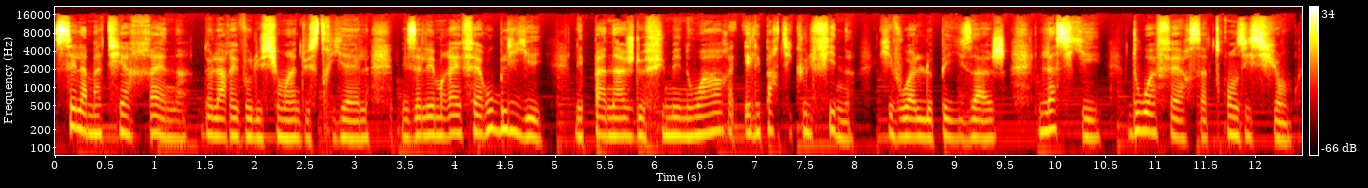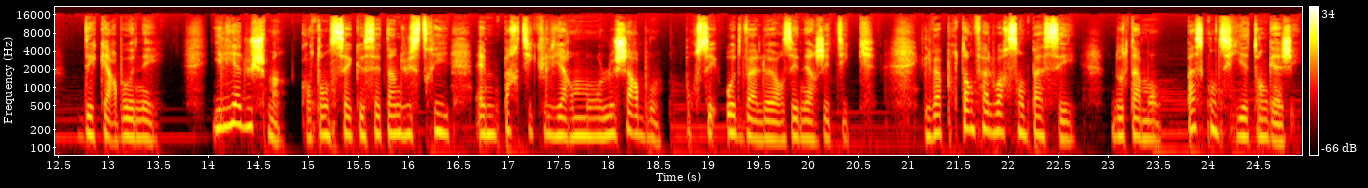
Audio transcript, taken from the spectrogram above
C'est la matière reine de la révolution industrielle, mais elle aimerait faire oublier les panaches de fumée noire et les particules fines qui voilent le paysage. L'acier doit faire sa transition décarbonée. Il y a du chemin quand on sait que cette industrie aime particulièrement le charbon pour ses hautes valeurs énergétiques. Il va pourtant falloir s'en passer, notamment parce qu'on s'y est engagé.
